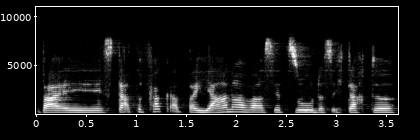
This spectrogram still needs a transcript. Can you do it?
bei Start the Fuck Up, bei Jana war es jetzt so, dass ich dachte,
